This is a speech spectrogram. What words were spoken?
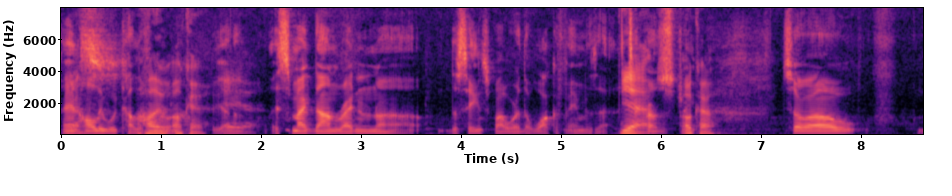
Yes. Hollywood, California. Hollywood. Okay. Yeah. Yeah. Yeah. It's smack down right in uh, the same spot where the Walk of Fame is at. It's Yeah. across the street. Okay. So uh,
